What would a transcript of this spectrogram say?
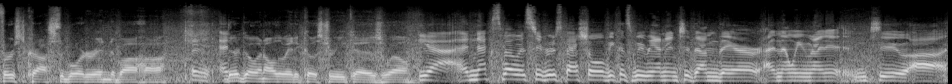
first crossed the border into Baja. And- and- They're going all the way to Costa Rica as well. Yeah, and Nexpa is super special because we ran into them there, and then we ran into uh,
